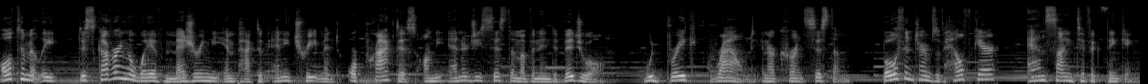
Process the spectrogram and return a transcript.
Ultimately, discovering a way of measuring the impact of any treatment or practice on the energy system of an individual would break ground in our current system, both in terms of healthcare and scientific thinking.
